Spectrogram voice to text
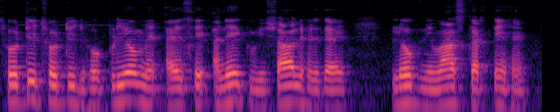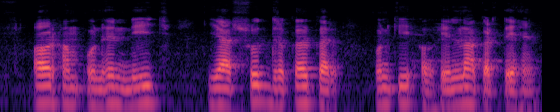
छोटी छोटी झोपड़ियों में ऐसे अनेक विशाल हृदय लोग निवास करते हैं और हम उन्हें नीच या शुद्र कहकर उनकी अवहेलना करते हैं।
